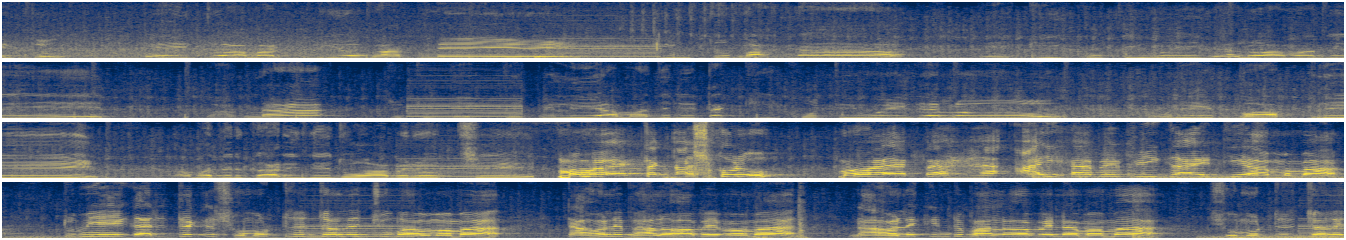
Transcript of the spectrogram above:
এই তো এই তো আমার প্রিয় ভাগ্নে। কিন্তু ভাগনা, এ কি ক্ষতি হয়ে গেল আমাদের? ভাগনা, তুই দেখতে পেলি আমাদের এটা কি ক্ষতি হয়ে গেল? ওরে বাপরে, আমাদের গাড়ি দিয়ে ধোয়া বেরোচ্ছে। মামা, একটা কাজ করো। মামা, একটা I have a big idea মামা। তুমি এই গাড়িটাকে সমুদ্রের জলে চুবাও, মামা। তাহলে ভালো হবে মামা। না হলে কিন্তু ভালো হবে না মামা। সমুদ্রের জলে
